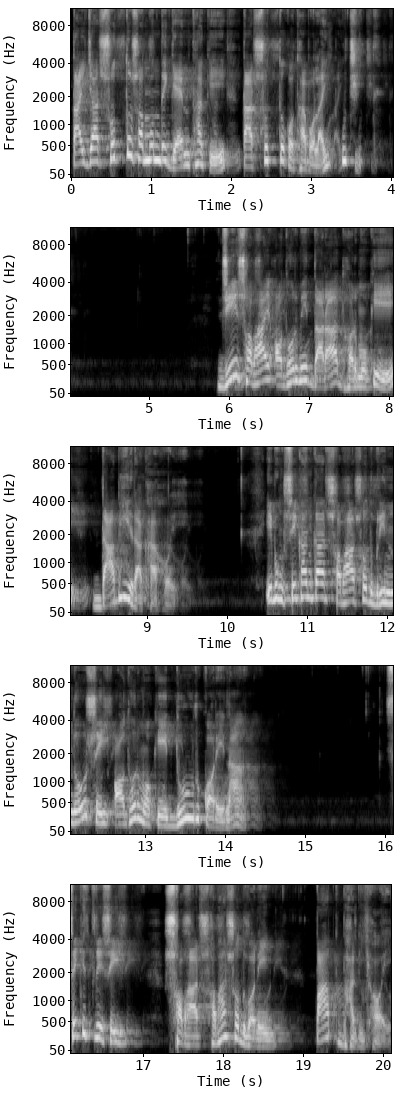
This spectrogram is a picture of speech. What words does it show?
তাই যার সত্য সম্বন্ধে জ্ঞান থাকে, তার সত্য কথা বলাই উচিত। যে সভায় অধর্মের দ্বারা ধর্মকে দাবিয়ে রাখা হয় এবং সেখানকার সভাসদ বৃন্দ সেই অধর্মকে দূর করে না, সেক্ষেত্রে সেই সভার সভাসদগণেই পাপ ভাগী হয়।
